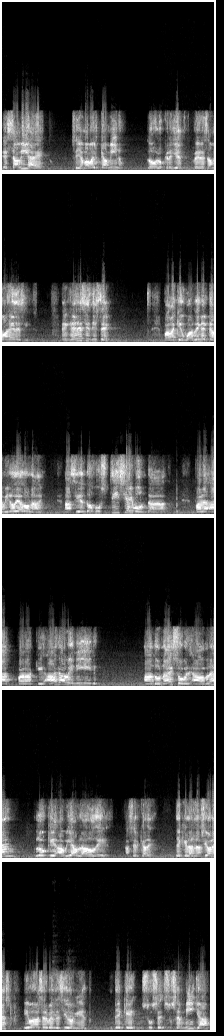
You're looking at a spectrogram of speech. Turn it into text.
Él sabía esto. Se llamaba el camino, los, los creyentes. Regresamos a Génesis. En Génesis dice, para que guarden el camino de Adonai, haciendo justicia y bondad, para, para que haga venir Adonai sobre Abraham lo que había hablado de él, acerca de él, de que las naciones iban a ser bendecidas en él, de que su, su semilla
